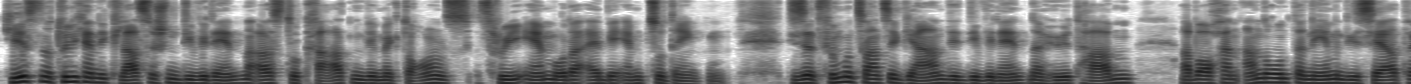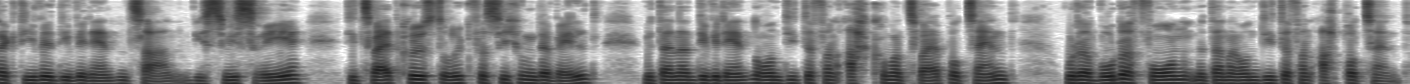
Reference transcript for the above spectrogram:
Hier ist natürlich an die klassischen Dividendenaristokraten wie McDonald's, 3M oder IBM zu denken, die seit 25 Jahren die Dividenden erhöht haben, aber auch an andere Unternehmen, die sehr attraktive Dividenden zahlen, wie Swiss Re, die zweitgrößte Rückversicherung der Welt mit einer Dividendenrendite von 8,2% oder Vodafone mit einer Rendite von 8%.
